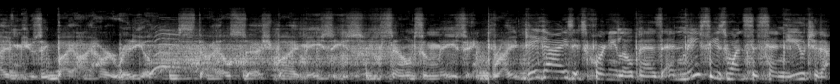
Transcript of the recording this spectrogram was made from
Live music by iHeartRadio. Style Sesh by Macy's. Sounds amazing, right? Hey guys, it's Courtney Lopez, and Macy's wants to send you to the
